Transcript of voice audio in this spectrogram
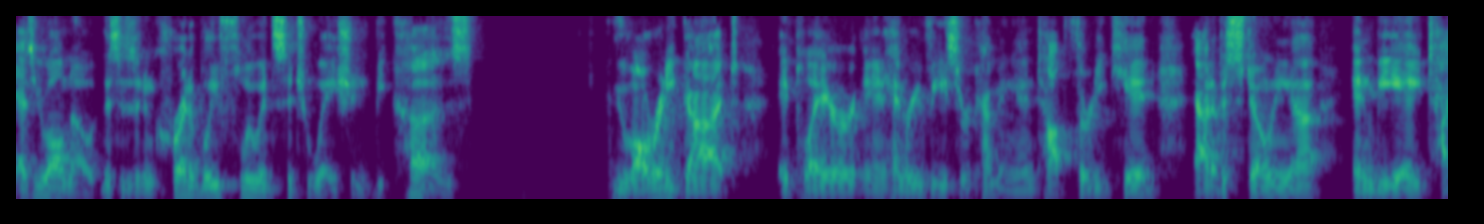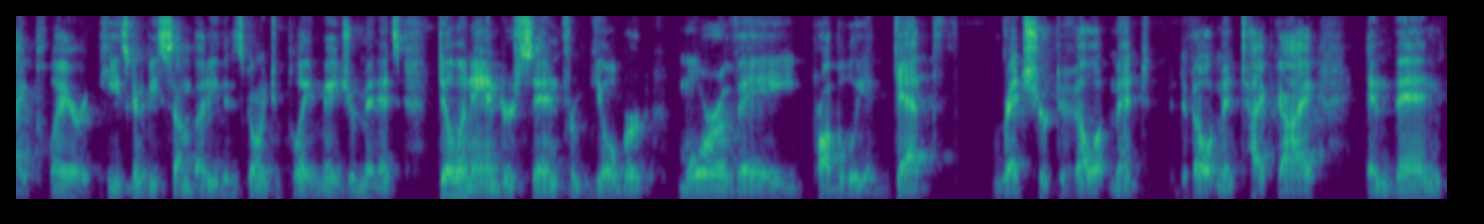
as you all know this is an incredibly fluid situation because you've already got a player in henry Veesaar coming in top 30 kid out of estonia NBA type player. He's going to be somebody that is going to play major minutes. Dylan Anderson from Gilbert, more of a probably a depth redshirt development development type guy, and then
